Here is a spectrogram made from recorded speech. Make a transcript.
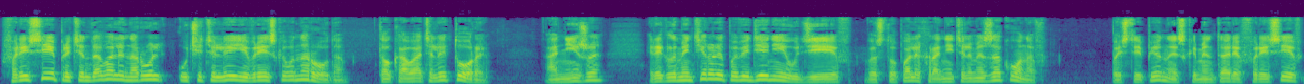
Фарисеи претендовали на роль учителей еврейского народа, толкователей Торы. Они же регламентировали поведение иудеев, выступали хранителями законов. Постепенно из комментариев фарисеев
